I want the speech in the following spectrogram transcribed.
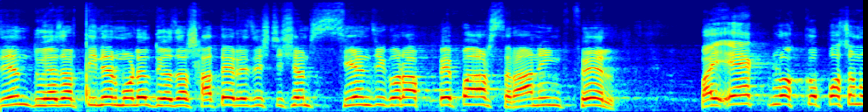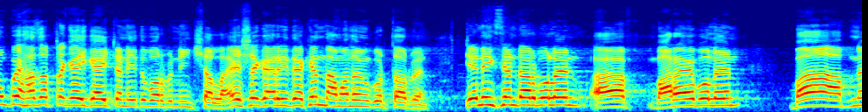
জেন দুই হাজার তিনের মডেল দুই হাজার সাতের রেজিস্ট্রেশন সিএনজি করা পেপারস রানিং ফেল ভাই, এক লক্ষ পঁচানব্বই হাজার টাকা এই গাড়িটা নিতে পারবেন ইনশাল্লাহ। এসে গাড়ি দেখেন, দামাদামি করতে পারবেন। ট্রেনিং সেন্টার বলেন ভাড়ায় বলেন, বা আপনি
